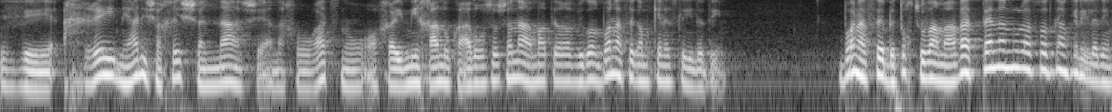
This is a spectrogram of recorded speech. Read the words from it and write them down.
ואחרי, נראה לי שאחרי שנה שאנחנו רצנו, או אחרי מחנוכה עד ראש השנה, אמרתי לרב ביגון, בוא נעשה גם כנס לילדים. בוא נעשה בתוך תשובה מאהבה, תן לנו לעשות גם כן לילדים.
